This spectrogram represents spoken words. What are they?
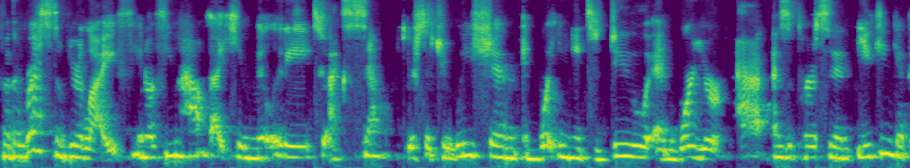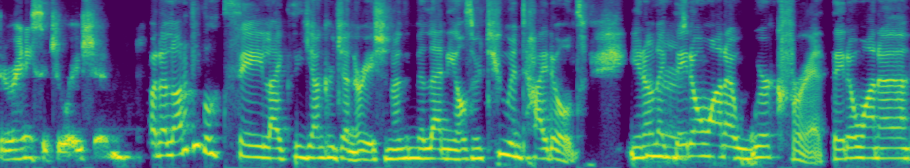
for the rest of your life. You know if you have that humility to accept your situation and what you need to do and where you're at as a person you can get through any situation. But a lot of people say like the younger generation or the millennials are too entitled. You know mm-hmm. like they don't want to work for it. They don't want to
